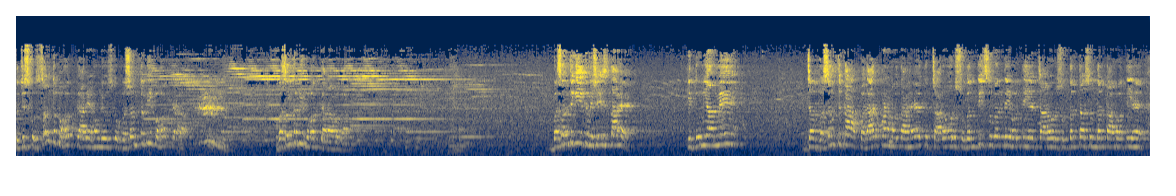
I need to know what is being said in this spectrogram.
तो जिसको संत बहुत प्यारे होंगे, उसको बसंत भी बहुत प्यारा बसंत भी बहुत प्यारा होगा। बसंत की एक विशेषता है कि दुनिया में जब वसंत का पदार्पण होता है तो चारों ओर सुगंधी सुगंधी होती है, चारों ओर सुंदरता सुंदरता होती है।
